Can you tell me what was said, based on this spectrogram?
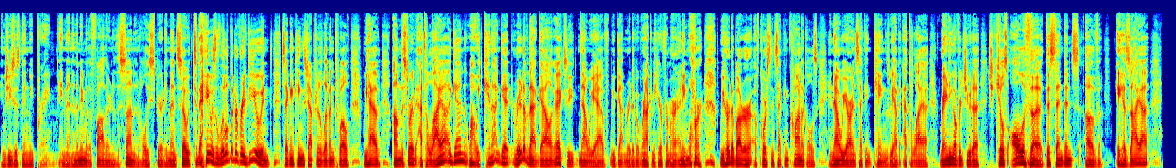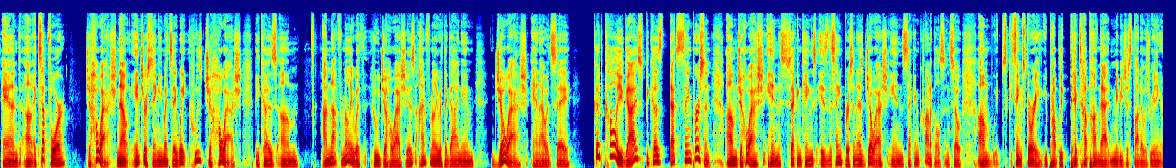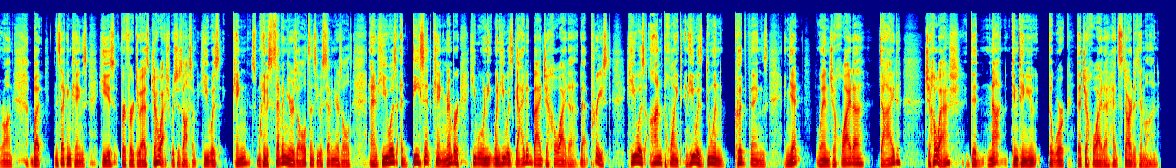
In Jesus' name we pray. Amen. In the name of the Father and of the Son and Holy Spirit. Amen. So today was a little bit of review in 2 Kings chapter 11, 12. We have um, the story of Athaliah again. Wow, we cannot get rid of that gal. Actually, now we have. We've gotten rid of it. We're not going to hear from her anymore. We heard about her, of course, in Second Chronicles, and now we are in Second Kings. We have Athaliah reigning over Judah. She kills all of the descendants of Ahaziah, and uh, except for Jehoash. Now, interesting. You might say, wait, who's Jehoash? Because um, I'm not familiar with who Jehoash is. I'm familiar with a guy named Joash. And I would say, good call, you guys, because that's the same person. Um, Jehoash in Second Kings is the same person as Joash in Second Chronicles, and so um, same story. You probably picked up on that and maybe just thought I was reading it wrong. But in Second Kings, he is referred to as Jehoash, which is awesome. He was king when he was seven years old, since he was seven years old, and he was a decent king. Remember, he when he when he was guided by Jehoiada, that priest, he was on point and he was doing good things. And yet, when Jehoiada died, Jehoash did not continue the work that Jehoiada had started him on.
